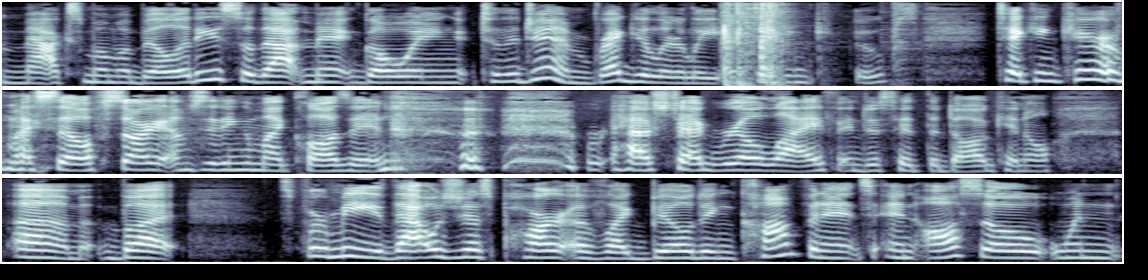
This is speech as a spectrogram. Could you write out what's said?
maximum ability. So that meant going to the gym regularly and taking, oops, taking care of myself. Sorry, I'm sitting in my closet hashtag real life and just hit the dog kennel. Um, but for me, that was just part of like building confidence. And also, when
